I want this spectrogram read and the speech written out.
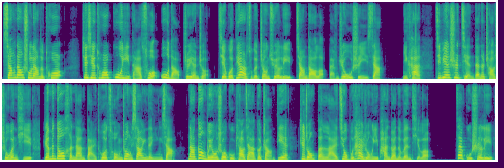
相当数量的托儿，这些托故意答错，误导志愿者，结果第二组的正确率降到了百分之五十以下。你看，即便是简单的常识问题，人们都很难摆脱从众效应的影响。那更不用说股票价格涨跌这种本来就不太容易判断的问题了。在股市里，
